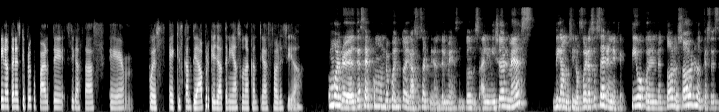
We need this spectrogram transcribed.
y no tenés que preocuparte si gastas eh, pues X cantidad porque ya tenías una cantidad establecida. como al revés de hacer como un recuento de gastos al final del mes. Entonces, al inicio del mes, digamos, si lo fueras a hacer en efectivo con el método de los sobres, lo que haces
